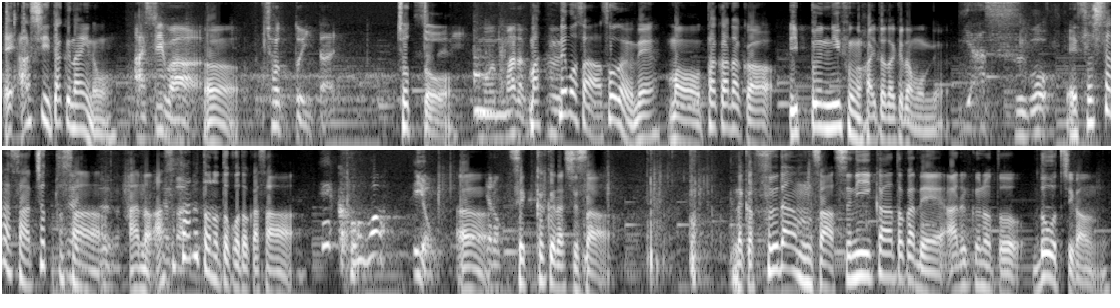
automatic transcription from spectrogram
え足痛くないの？足はうん。ちょっと痛い。ちょっと？もうまだまでもさそうだよね。まあたかだか1分2分履いただけだもんね。いやすごっ。えそしたらさちょっとさうんうん。あのアスファルトのとことかさ。え怖っ。いいよ。うん。やろう。せっかくだしさなんか普段さスニーカーとかで歩くのとどう違うの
